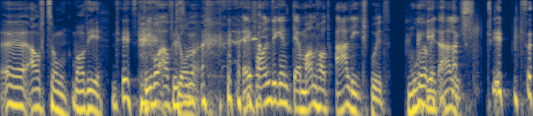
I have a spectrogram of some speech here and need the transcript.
äh, aufgezogen war die. Das, Die war aufgeladen. war- Ey, vor allen Dingen, der Mann hat Ali gespielt. Muhammad ja, Ali. Stimmt.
